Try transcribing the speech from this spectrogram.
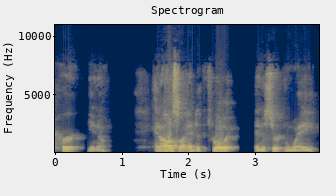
hurt, you know? And also I had to throw it in a certain way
